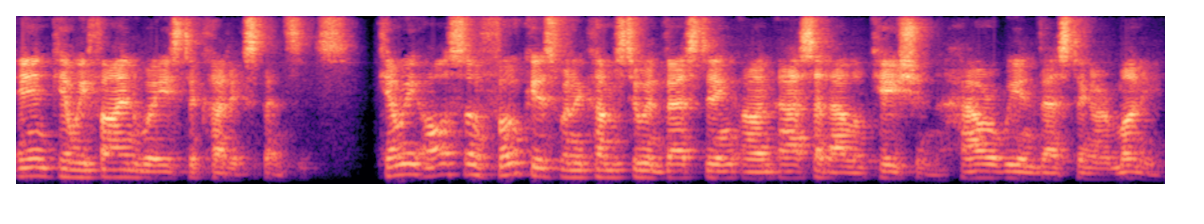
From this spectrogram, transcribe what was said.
And can we find ways to cut expenses? Can we also focus when it comes to investing on asset allocation? How are we investing our money?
